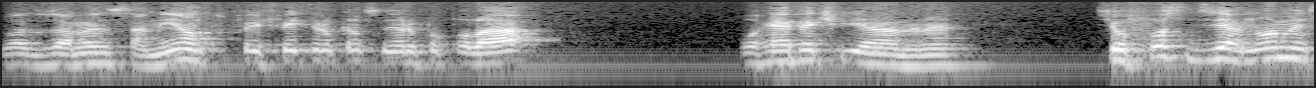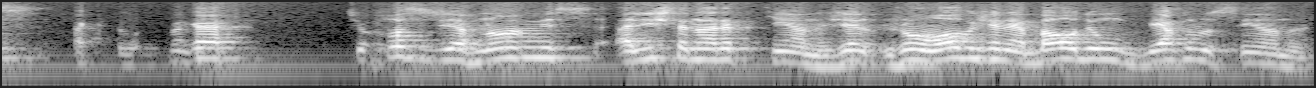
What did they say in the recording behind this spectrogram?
dos anões de lançamento foi feita no Cancioneiro Popular por Herbert Viana, né? Se eu fosse dizer nomes. É, é Se eu fosse dizer nomes, a lista não era pequena. João Alves Genebaldo e Humberto Lucena.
